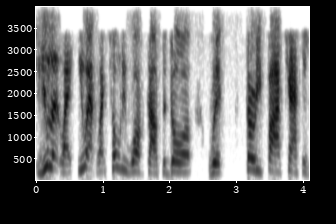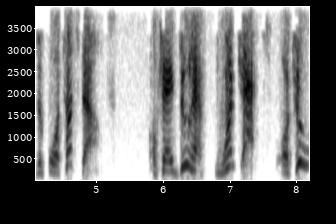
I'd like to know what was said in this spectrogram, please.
you let like you act like Toney walked out the door with thirty five catches and four touchdowns. Okay, dude had one catch or two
